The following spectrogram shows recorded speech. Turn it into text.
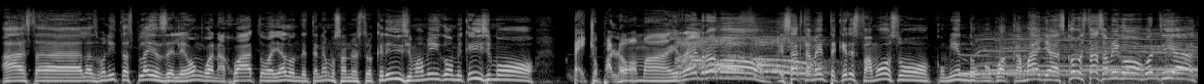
Hasta las bonitas playas de León, Guanajuato, allá donde tenemos a nuestro queridísimo amigo, mi queridísimo Pecho Paloma, Israel Romo. Exactamente, que eres famoso comiendo guacamayas. ¿Cómo estás, amigo? Buenos días.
